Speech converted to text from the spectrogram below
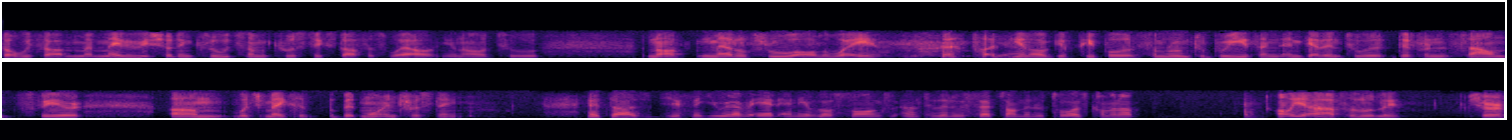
So we thought m- maybe we should include some acoustic stuff as well, you know, to not meddle through all the way, but Yeah. you know, give people some room to breathe and, and get into a different sound sphere, um, which makes it a bit more interesting. It does. Do you think you would ever add any of those songs onto the new sets on the new tours coming up? Oh yeah, absolutely, sure.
